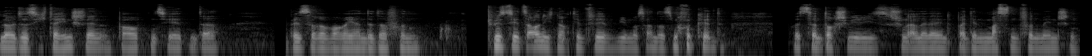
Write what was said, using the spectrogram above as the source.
Leute sich da hinstellen und behaupten, sie hätten da eine bessere Variante davon. Ich wüsste jetzt auch nicht nach dem Film, wie man es anders machen könnte. Weil es dann doch schwierig ist, schon allein bei den Massen von Menschen,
